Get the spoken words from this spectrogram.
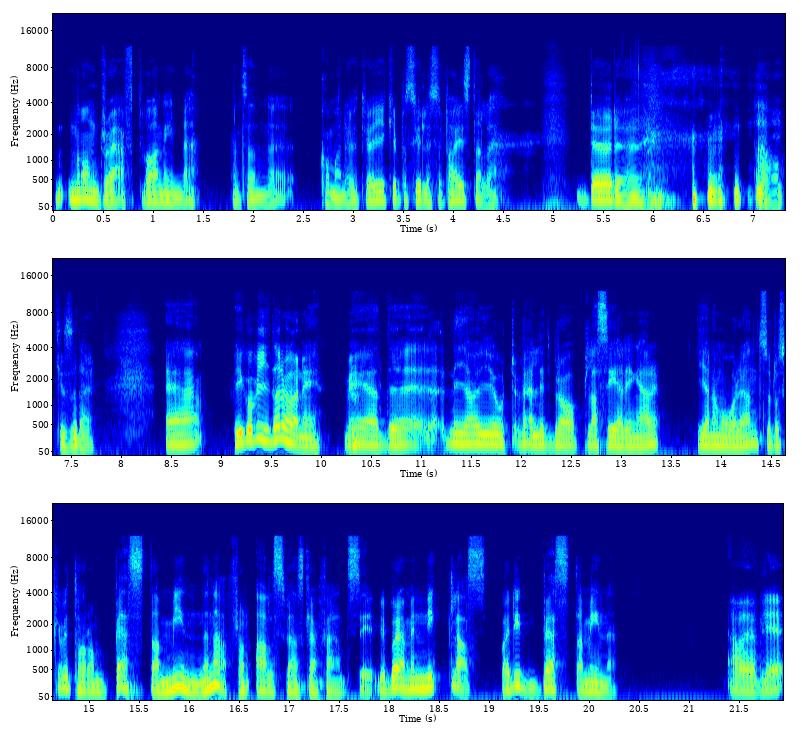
någon draft var han inne, men sen eh, kom han ut. Jag gick ju på Sylisify istället. Dö, dö. Ja. gick ju sådär. Eh, vi går vidare hörni. Med, mm. eh, ni har gjort väldigt bra placeringar genom åren, så då ska vi ta de bästa minnena från allsvenskan fantasy. Vi börjar med Niklas. Vad är ditt bästa minne? Ja, jag blir,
